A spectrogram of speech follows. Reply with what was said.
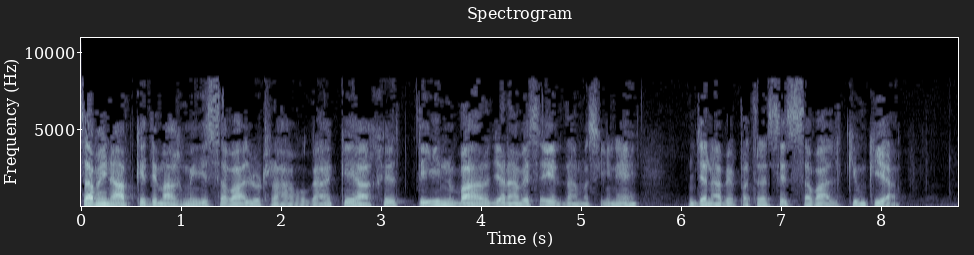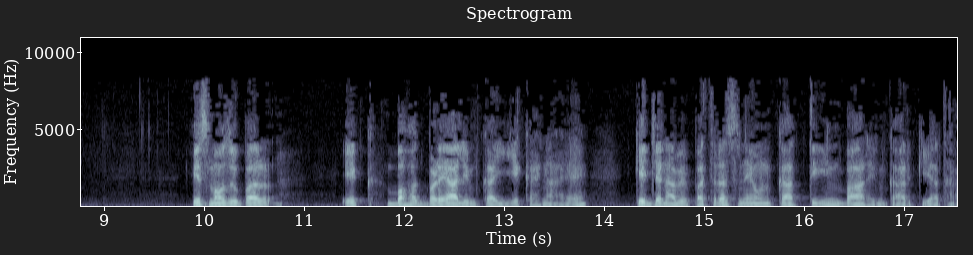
سامعین، آپ کے دماغ میں یہ سوال اٹھ رہا ہوگا کہ آخر تین بار جناب سیدنا مسیح نے جناب پترس سے سوال کیوں کیا؟ اس موضوع پر ایک بہت بڑے عالم کا یہ کہنا ہے کہ جناب پترس نے ان کا تین بار انکار کیا تھا۔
